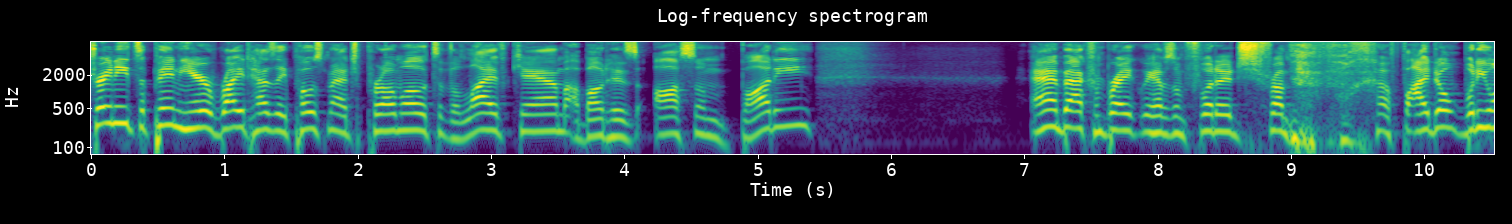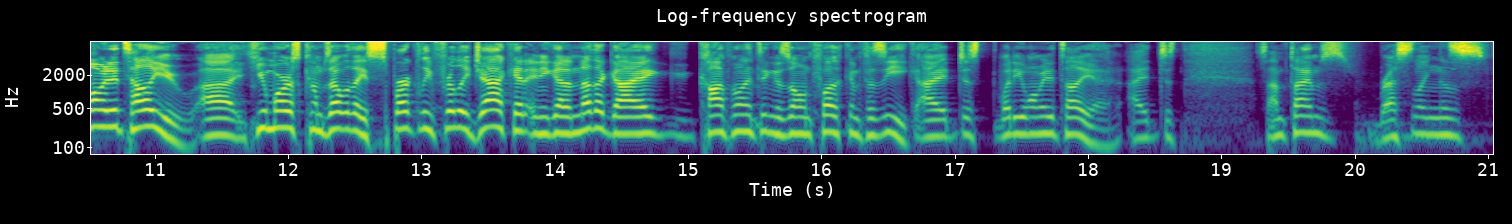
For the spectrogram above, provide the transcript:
Trey needs a pin here. Wright has a post match promo to the live cam about his awesome body. And back from break, we have some footage from. I don't. What do you want me to tell you? Uh, Hugh Morris comes out with a sparkly frilly jacket, and you got another guy complimenting his own fucking physique. I just. What do you want me to tell you? I just. Sometimes wrestling is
